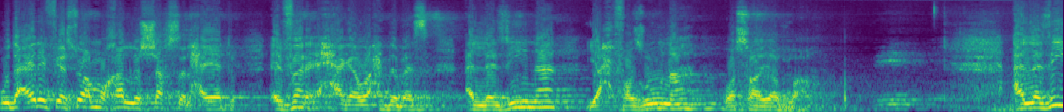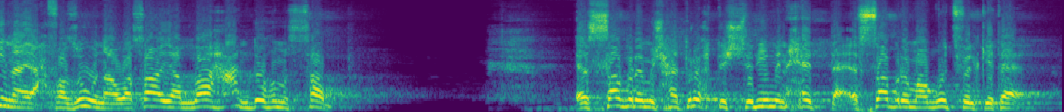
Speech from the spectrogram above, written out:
وده عرف يسوع مخلص شخص لحياته. الفرق حاجة واحدة بس. الذين يحفظون وصايا الله. الذين يحفظون وصايا الله عندهم الصبر. الصبر مش هتروح تشتريه من حتة الصبر موجود في الكتاب.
